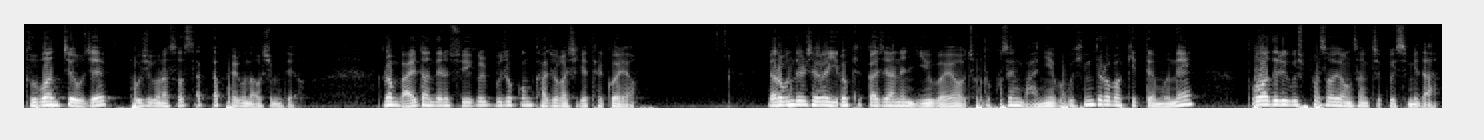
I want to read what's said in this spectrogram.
두 번째 호재 보시고 나서 싹 다 팔고 나오시면 돼요. 그럼 말도 안 되는 수익을 무조건 가져가시게 될 거예요. 여러분들 제가 이렇게까지 하는 이유가요. 저도 고생 많이 해보고 힘들어 봤기 때문에 도와드리고 싶어서 영상 찍고 있습니다.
